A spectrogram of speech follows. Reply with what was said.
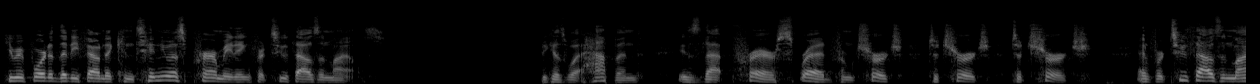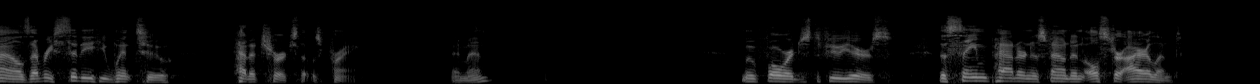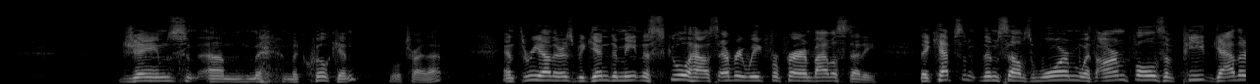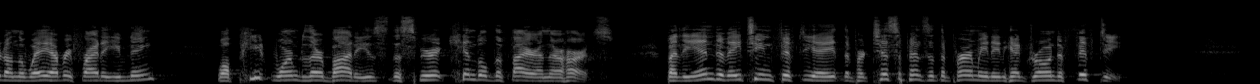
He reported that he found a continuous prayer meeting for 2,000 miles. Because what happened is that prayer spread from church to church to church. And for 2,000 miles, every city he went to had a church that was praying. Amen? Move forward just a few years. The same pattern is found in Ulster, Ireland. James um, McQuilkin, we'll try that, and three others begin to meet in a schoolhouse every week for prayer and Bible study. They kept themselves warm with armfuls of peat gathered on the way every Friday evening. While peat warmed their bodies, the Spirit kindled the fire in their hearts. By the end of 1858, the participants at the prayer meeting had grown to 50.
